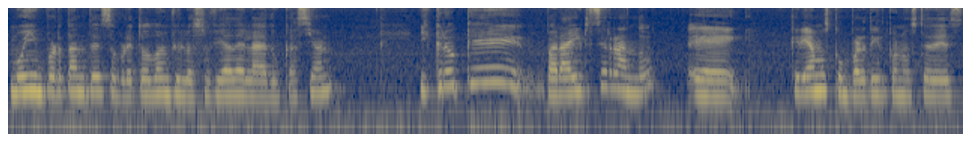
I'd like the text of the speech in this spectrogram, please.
muy importantes, sobre todo en filosofía de la educación. Y creo que para ir cerrando, eh, queríamos compartir con ustedes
